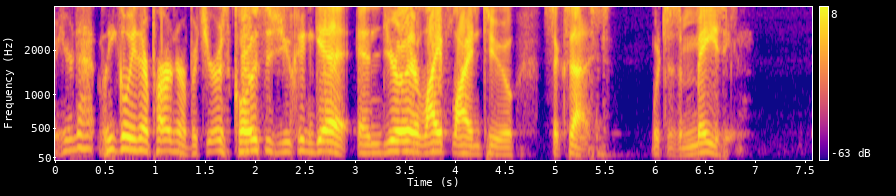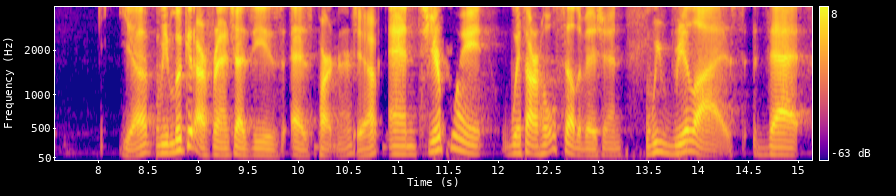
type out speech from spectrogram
you're not legally their partner, but you're as close as you can get, and you're their lifeline to success, which is amazing. Yeah, We look at our franchisees as partners. Yep. And to your point, with our wholesale division, we realized that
